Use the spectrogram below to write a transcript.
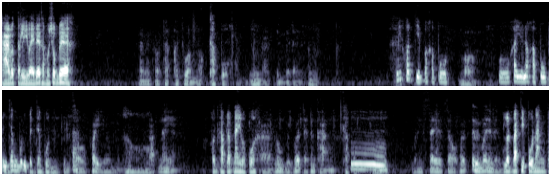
หาลอตเตอรี่ไว้ได้อท่านผู้ชมเด้อถ้ามันเขาทักเขาทวงเนาะครับปูอืมอาจเป็นไปได้มีคนจีบบ่ค่ะปูบอก โอ้ใครอยู่เนาะค่ะ ปูเป็นจังบุญ เป็นจังบุญเป็นค่ะเสาไฟอยู่อ๋อรับในอะคนขับรับในบ่ปัวอ่าลงไปเบิดแต่ทั้งคางครับผอืมม มันใส่เสาไฟตื่นมาจังได๋รถบัสที่ปูนั่งไป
